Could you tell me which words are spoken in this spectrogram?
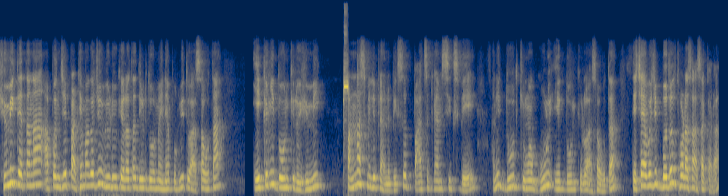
ह्युमिक देताना आपण जे पाठीमागं जो व्हिडिओ केला होता दीड दोन महिन्यापूर्वी तो असा होता. एकरी दोन किलो ह्युमिक पन्नास मिली प्लॅनोपिक्स पाच ग्रॅम सिक्स बे आणि दूध किंवा गूळ एक दोन किलो असा होता. त्याच्याऐवजी बदल थोडासा असा करा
